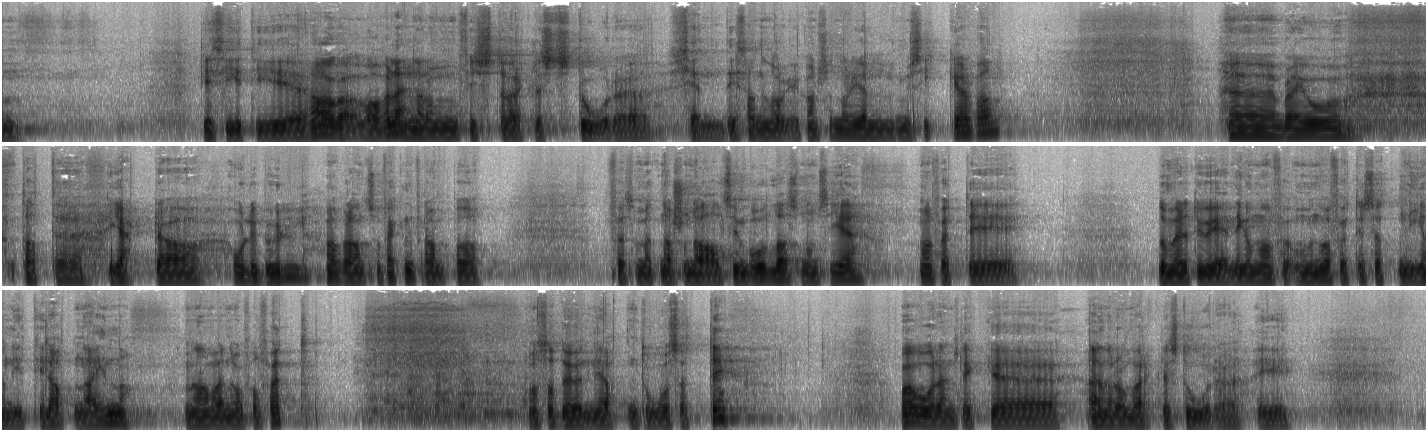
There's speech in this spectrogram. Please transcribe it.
i sin tid Han var, var vel en av de første virkelig store kjendisene i Norge, kanskje, når det gjelder musikk. i hvert fall. Uh, ble jo tatt til hjertet av Ole Bull. Var han som fikk den fram på, som et nasjonalsymbol, da, som de sier. Han var født i De er litt uenige om han var- født i 1799 eller 1801, da. men han var i hvert fall født. Og så døde han i 1872. Og har vært en slik eh, en av de virkelig store i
